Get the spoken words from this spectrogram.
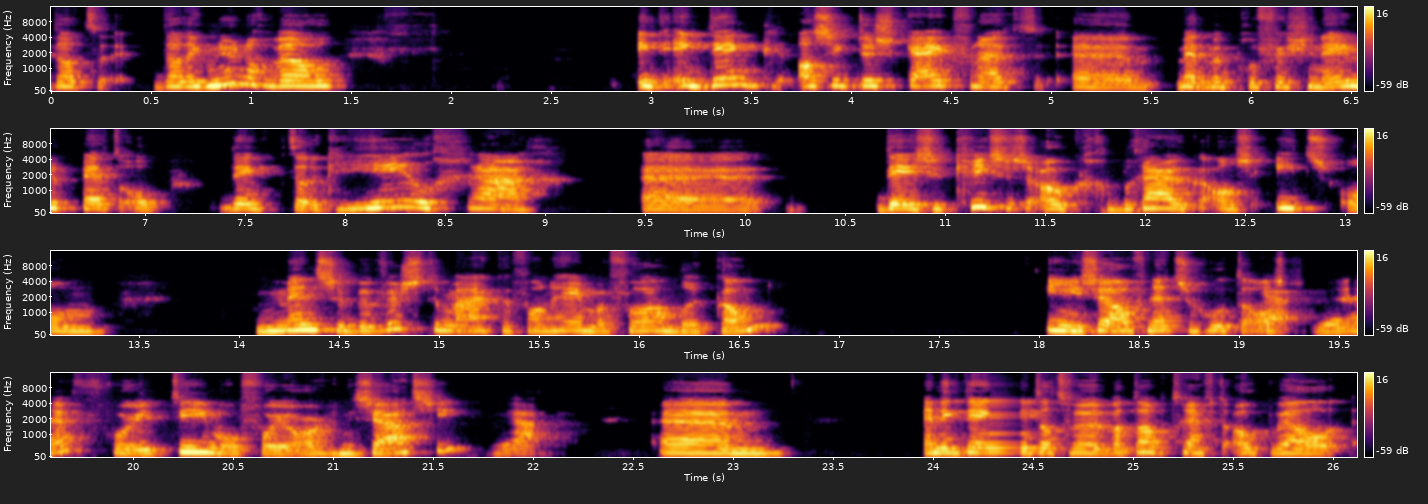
dat, dat ik nu nog wel. Ik, ik denk, als ik dus kijk vanuit eh, met mijn professionele pet op, denk ik dat ik heel graag eh, deze crisis ook gebruik als iets om mensen bewust te maken van hé, hey, maar veranderen kan. In jezelf net zo goed als hè, voor je team of voor je organisatie. Ja. Ehm, en ik denk dat we wat dat betreft ook wel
